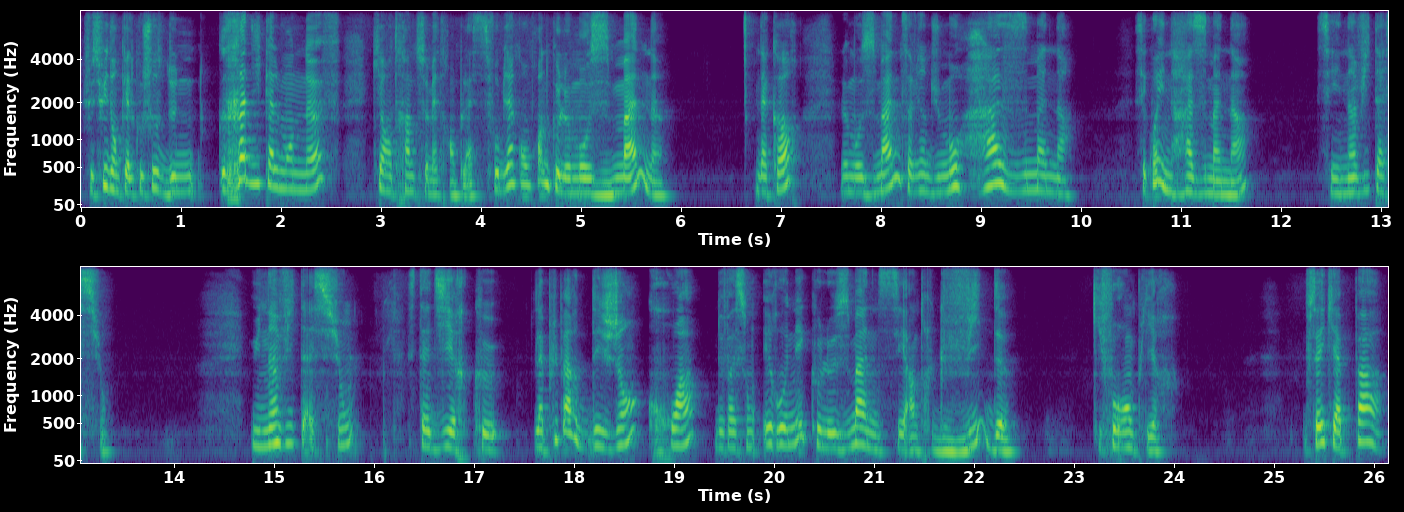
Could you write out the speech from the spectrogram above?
Je suis dans quelque chose de radicalement neuf qui est en train de se mettre en place. Il faut bien comprendre que le mot zman, d'accord? Le mot zman, ça vient du mot hazmana. C'est quoi une hazmana? C'est une invitation. Une invitation, c'est-à-dire que la plupart des gens croient de façon erronée que le zman, c'est un truc vide qu'il faut remplir. vous savez qu'il n'y a pas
